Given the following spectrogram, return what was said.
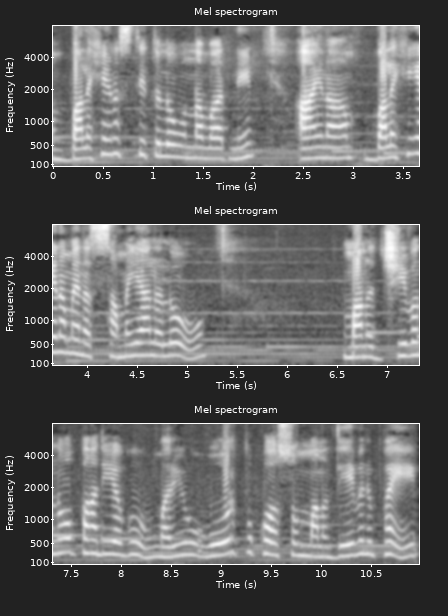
బలహీన స్థితిలో ఉన్న వారిని ఆయన బలహీనమైన సమయాలలో మన జీవనోపాధియగు మరియు ఓర్పు కోసం మన దేవునిపై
